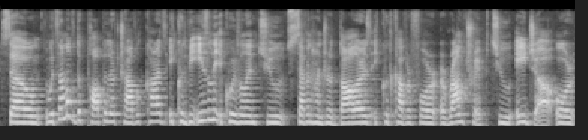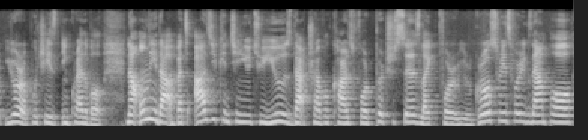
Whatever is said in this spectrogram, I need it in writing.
So with some of the popular travel cards, it could be easily equivalent to $700. It could cover for a round trip to Asia or Europe, which is incredible. Not only that, but as you continue to use that travel cards for purchases, like for your groceries, for example,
